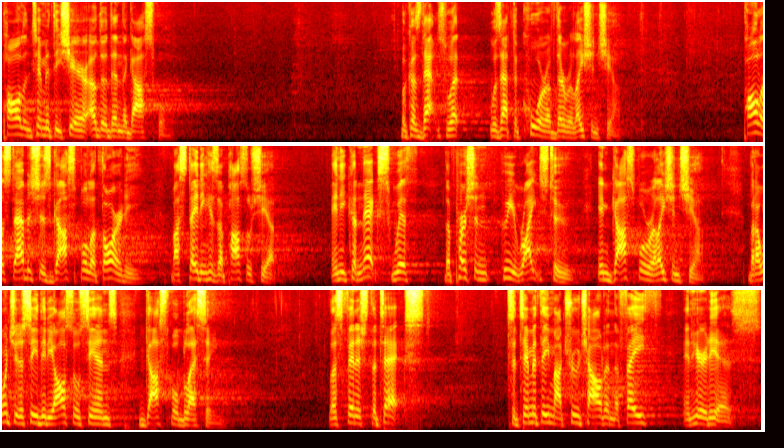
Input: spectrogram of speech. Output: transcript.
Paul and Timothy share other than the gospel. Because that's what was at the core of their relationship. Paul establishes gospel authority by stating his apostleship, and he connects with the person who he writes to in gospel relationship. But I want you to see that he also sends gospel blessing. Let's finish the text. To Timothy, my true child in the faith, and here it is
